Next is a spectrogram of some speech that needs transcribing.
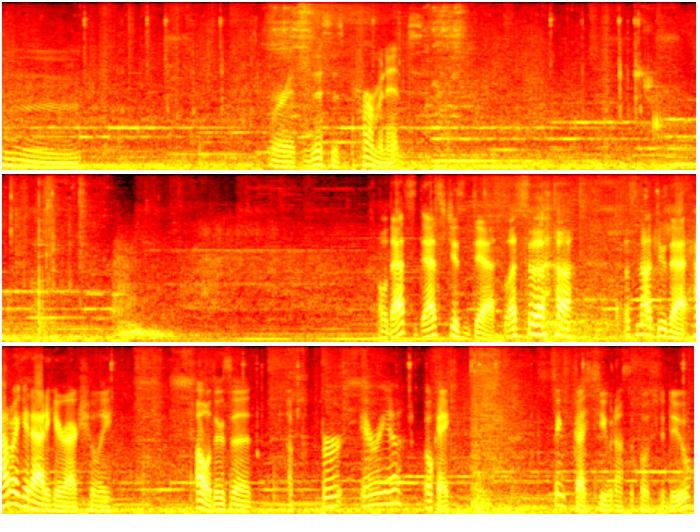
Hmm... Whereas this is permanent. Oh, that's- that's just death. Let's, uh... let's not do that. How do I get out of here, actually? Oh, there's a... upper area? Okay. think I see what I'm supposed to do.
